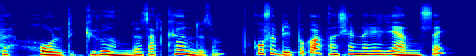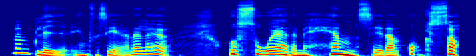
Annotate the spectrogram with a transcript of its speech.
behållit grunden så att kunder som går förbi på gatan känner igen sig men blir intresserade, eller hur? Och så är det med hemsidan också,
